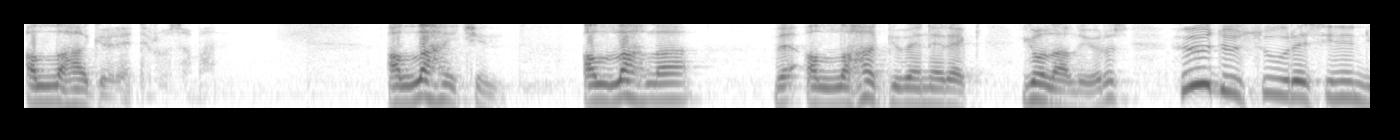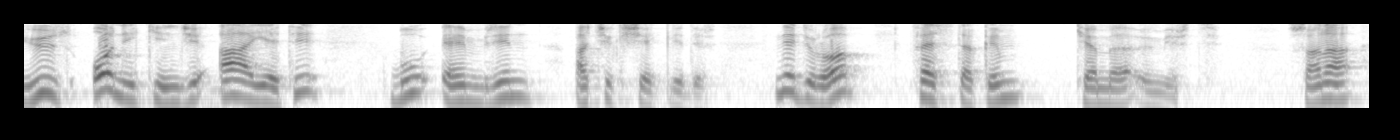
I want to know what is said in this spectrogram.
Allah'a göredir o zaman. Allah için, Allah'la ve Allah'a güvenerek yol alıyoruz. Hüdü suresinin 112. ayeti bu emrin açık şeklidir. Nedir o? Festakim keme ümirt. Sana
